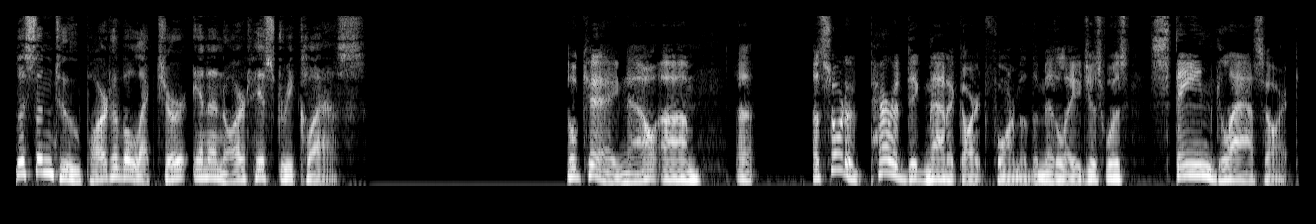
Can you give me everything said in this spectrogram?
Listen to part of a lecture in an art history class. Okay, now, um, uh, a sort of paradigmatic art form of the Middle Ages was stained glass art.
